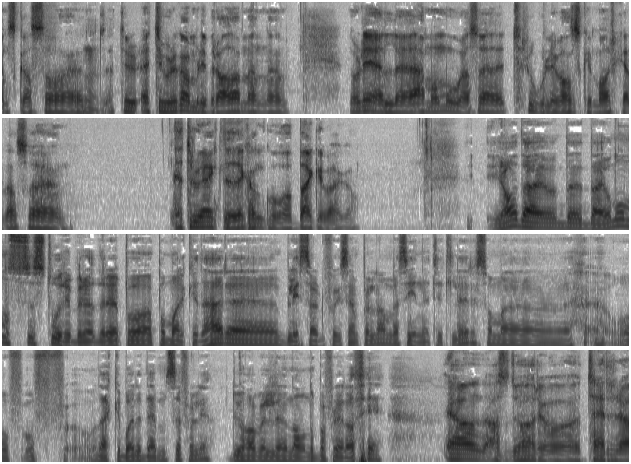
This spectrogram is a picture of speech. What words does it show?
ønsker, så jeg, mm. jeg, tror, jeg, tror, det kan bli bra. da, Men når det gjelder MMO-er, så er det et utrolig vanskelig marked. Da, så jeg, jeg tror egentlig det kan gå begge veier. Ja, det er, jo, det, det er jo noen storebrødre på, på markedet her. Eh, Blizzard f.eks. med sine titler. Som, og, og, og, det er ikke bare dem, selvfølgelig. Du har vel navnet på flere av de? Ja, altså du har jo Terra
